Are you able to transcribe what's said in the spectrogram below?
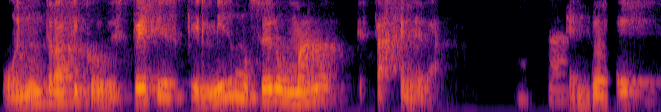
o en un tráfico de especies que el mismo ser humano está generando. Entonces,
